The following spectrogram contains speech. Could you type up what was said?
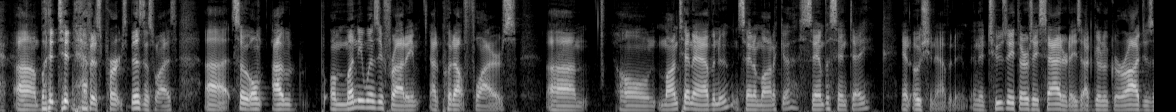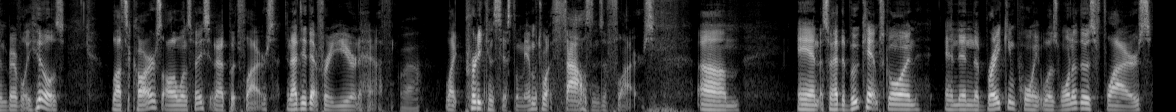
um, but it didn't have its perks business wise. Uh, so on, I would, on Monday, Wednesday, Friday, I'd put out flyers um, on Montana Avenue in Santa Monica, San Vicente, and Ocean Avenue. And then Tuesday, Thursday, Saturdays, I'd go to garages in Beverly Hills, lots of cars, all in one space, and I'd put flyers. And I did that for a year and a half Wow. like pretty consistently. I'm talking about thousands of flyers. Um, and so I had the boot camps going, and then the breaking point was one of those flyers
